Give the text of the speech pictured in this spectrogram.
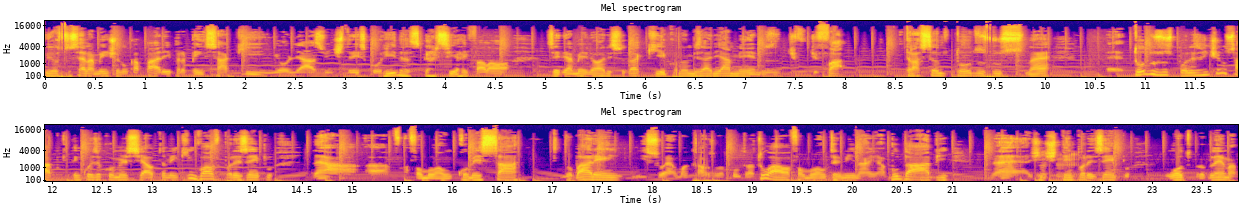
eu sinceramente eu nunca parei para pensar que olhar as 23 corridas, Garcia, e falar, ó, seria melhor isso daqui, economizaria menos, de, de fato, traçando todos os, né, é, todos os planos a gente não sabe, porque tem coisa comercial também que envolve, por exemplo, né, a, a, a Fórmula 1 começar no Bahrein, isso é uma cláusula contratual, a Fórmula 1 terminar em Abu Dhabi, né? A gente tem, por exemplo, um outro problema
